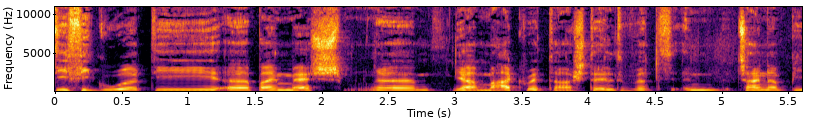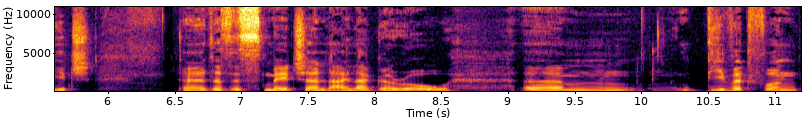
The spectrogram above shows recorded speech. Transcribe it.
die Figur, die äh, bei Mesh äh, ja, Margaret darstellt, wird in China Beach, äh, das ist Major Lila Garou, ähm, die wird von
